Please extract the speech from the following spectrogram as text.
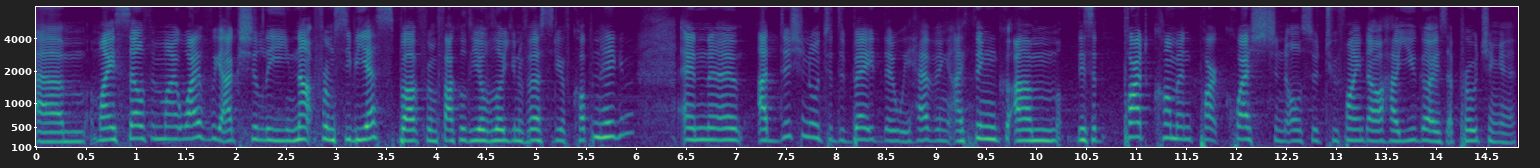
um, myself and my wife, we actually not from CBS, but from Faculty of Law, University of Copenhagen. And uh, additional to debate that we're having, I think um, there's a part comment, part question also to find out how you guys are approaching it.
